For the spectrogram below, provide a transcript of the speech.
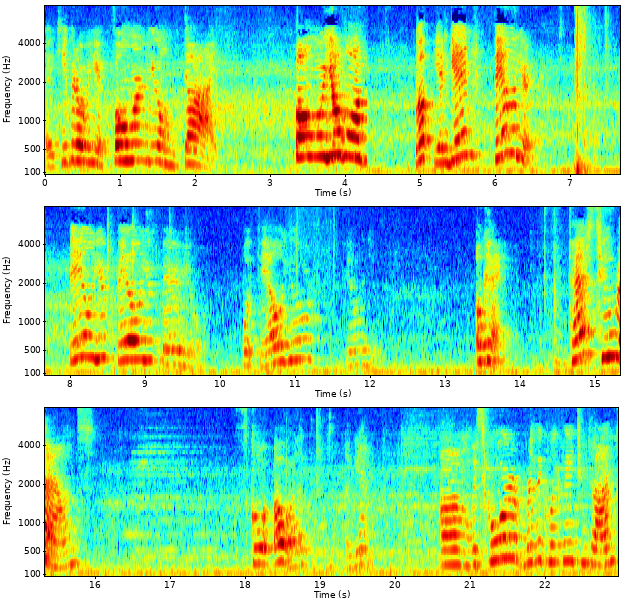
Okay, keep it over here. Foamer, you're gonna die. Foamer, you're gonna well, yet again, failure. Failure, failure, failure. What, failure? Failure. Okay. Past two rounds. Score. Oh, I like this one. Again. Um, we score really quickly two times.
